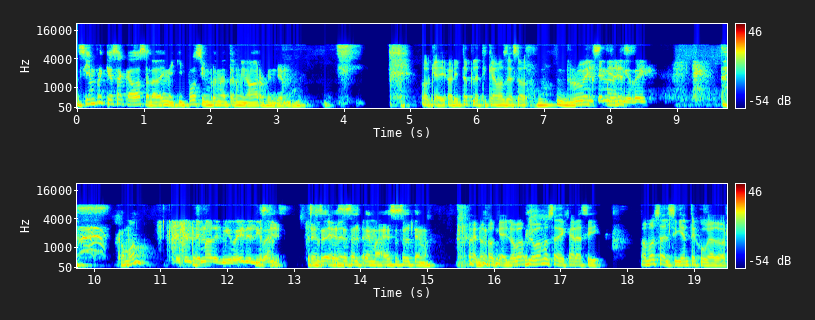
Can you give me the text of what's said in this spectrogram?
siempre que he sacado a Salada de mi equipo, siempre me ha terminado arrepintiendo. Ok, ahorita platicamos de eso. Rubex, ¿tienes... ¿Cómo? Es el tema de mi rey del Iván. ese, es el tema, ese es el tema. Bueno, ok, lo, lo vamos a dejar así. Vamos al siguiente jugador,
